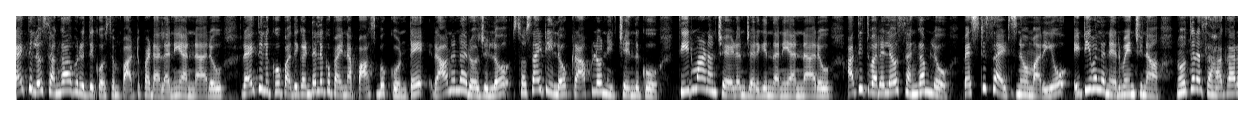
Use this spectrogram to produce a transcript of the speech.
రైతులు సంఘాభివృద్ధి కోసం పాటుపడాలని అన్నారు. రైతులకు పది గంటలకు పైన పాస్బుక్ ఉంటే రానున్న రోజుల్లో సొసైటీలో క్రాప్ లోన్ ఇచ్చేందుకు తీర్మానం చేయడం జరిగిందని అన్నారు. అతి త్వరలో సంఘంలో పెస్టిసైడ్స్ను మరియు ఇటీవల నిర్మించిన నూతన సహకార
